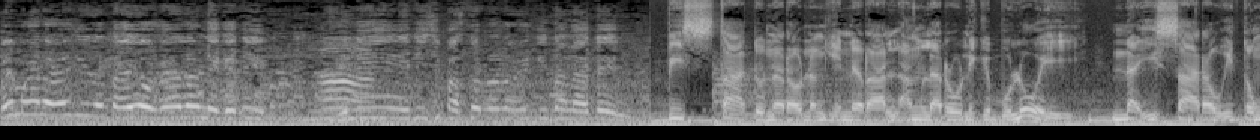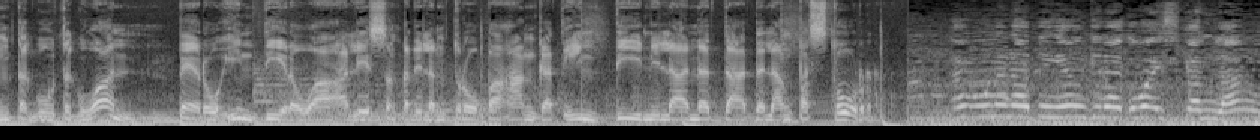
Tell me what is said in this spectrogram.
May mga nakakita tayo, kaya lang negative. Hindi, hindi si pastor na nakikita natin. Bistado na raw ng general ang laro ni Kibuloy na isa raw itong tagu-taguan pero hindi raw aalis ang kanilang tropa hanggat hindi nila nadadala ang pastor. Ang una natin ngayon ginagawa is scan lang.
